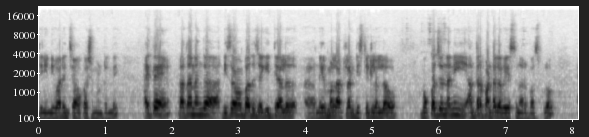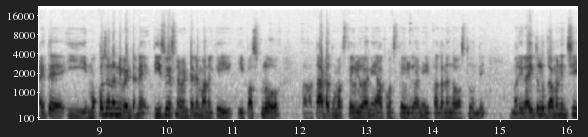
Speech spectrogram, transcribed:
దీన్ని నివారించే అవకాశం ఉంటుంది. అయితే ప్రధానంగా నిజామాబాద్ జగిత్యాలు నిర్మల్ అట్లాంటి డిస్టిక్లలో మొక్కజొన్నని అంతర పంటగా వేస్తున్నారు పసుపులో. అయితే ఈ మొక్కజొన్నని వెంటనే తీసివేసిన వెంటనే మనకి ఈ పసుపులో తాటకు మచ్చ తెగులు కానీ ఆకుమచ్చ తెగులు కానీ ప్రధానంగా వస్తుంది మరి రైతులు గమనించి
